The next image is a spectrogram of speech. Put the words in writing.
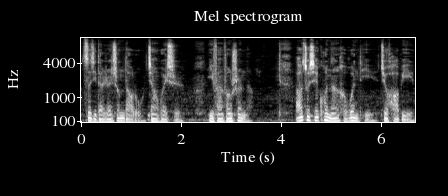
自己的人生道路将会是一帆风顺的。而这些困难和问题，就好比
